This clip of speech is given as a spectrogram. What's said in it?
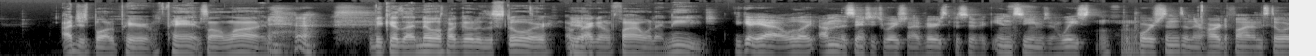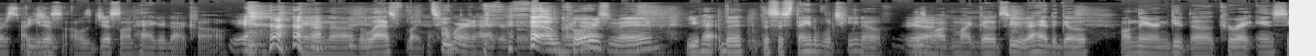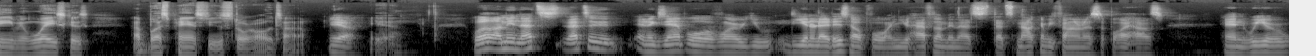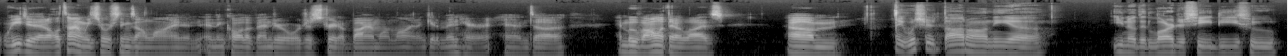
I just bought a pair of pants online because I know if I go to the store, I'm Yeah. not gonna find what I need. You get yeah. Well, like, I'm in the same situation. I have very specific inseams and waist proportions, and they're hard to find in stores. Mm-hmm. I But you just I was just on Haggar.com. yeah. and uh, the last like two I'm wearing Haggard. pants of right course, now. man. You had the the sustainable chino is my, my go to. I had to go on there and get the correct inseam and waist because I bust pants through the store all the time. Yeah. Yeah, Well, I mean that's that's a an example of where you the internet is helpful and you have something that's that's not going to be found in a supply house. And we we do that all the time. We source things online and, and then call the vendor or just straight up buy them online and get them in here and uh, and move on with their lives. Um, Hey, what's your thought on the uh, you know, the larger CDs who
